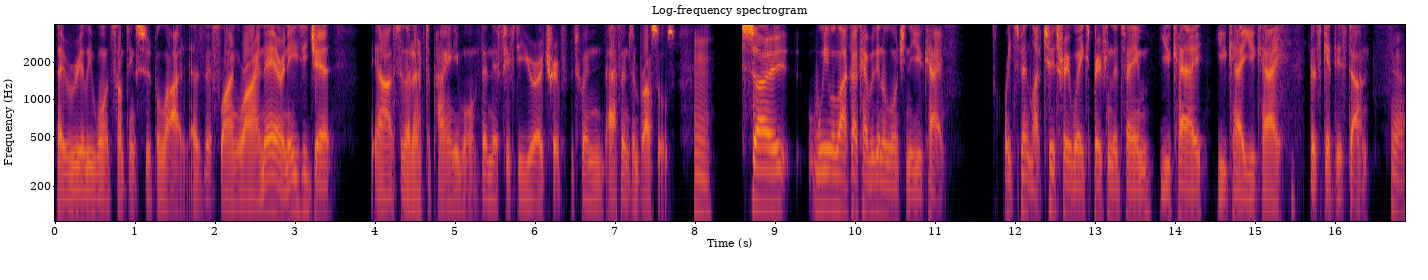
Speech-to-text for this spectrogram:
They really want something super light as they're flying Ryanair and EasyJet, uh, so they don't have to pay anymore than their 50 euro trip between Athens and Brussels. Hmm. So we were like, okay, we're going to launch in the UK. We'd spent like two, three weeks briefing the team UK, UK, UK. Let's get this done. Yeah.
